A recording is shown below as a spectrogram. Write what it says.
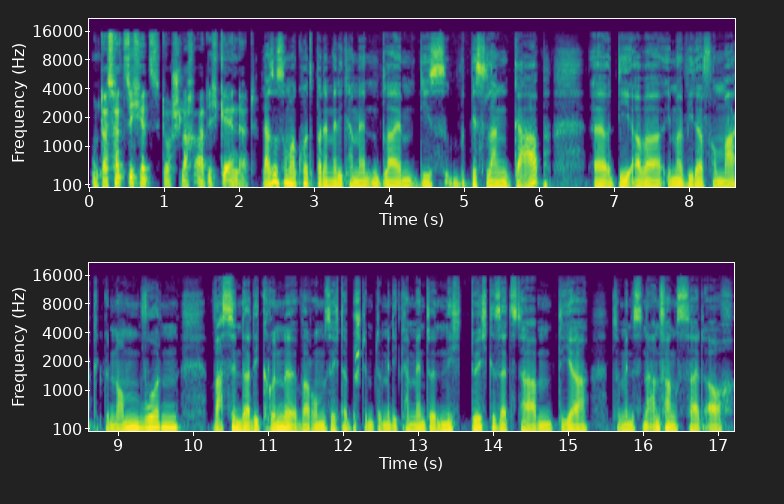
Und das hat sich jetzt doch schlagartig geändert. Lass uns noch mal kurz bei den Medikamenten bleiben, die es bislang gab äh, die aber immer wieder vom Markt genommen wurden. Was sind da die Gründe, warum sich da bestimmte Medikamente nicht durchgesetzt haben, die ja zumindest in der Anfangszeit auch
